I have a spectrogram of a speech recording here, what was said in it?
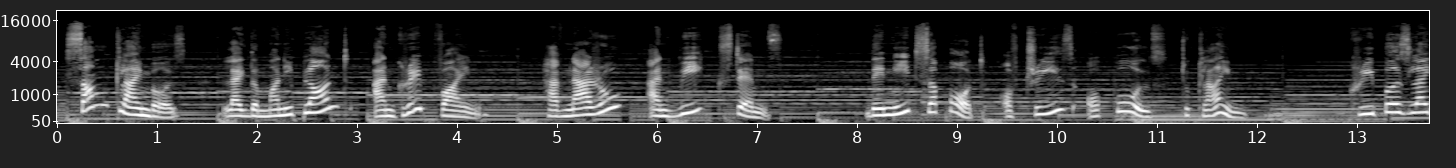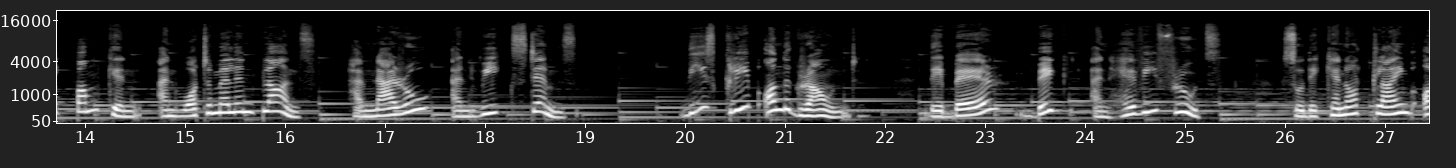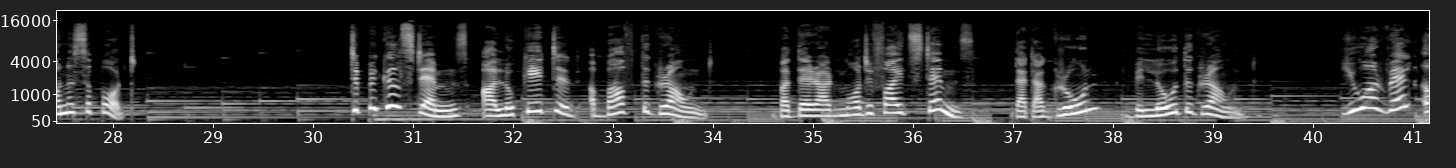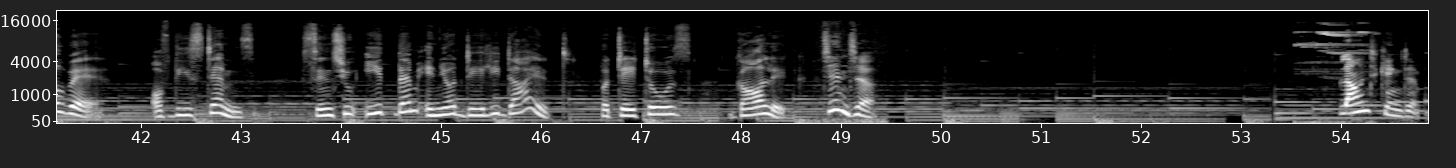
Some climbers, like the money plant and grapevine, have narrow and weak stems. They need support of trees or poles to climb. Creepers like pumpkin and watermelon plants have narrow and weak stems. These creep on the ground. They bear big and heavy fruits, so they cannot climb on a support. Typical stems are located above the ground, but there are modified stems that are grown below the ground. You are well aware of these stems since you eat them in your daily diet potatoes, garlic, ginger. Plant Kingdom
